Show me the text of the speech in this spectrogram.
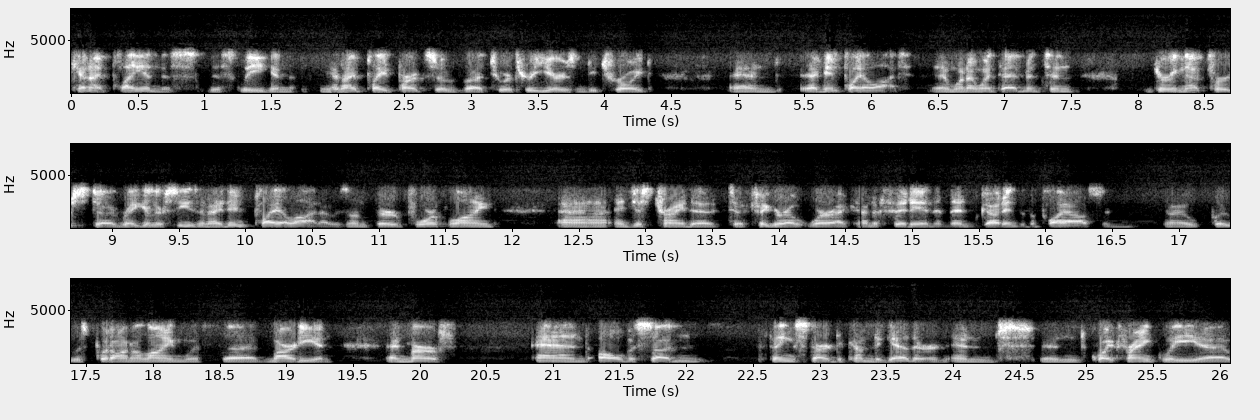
Can I play in this this league? And and I played parts of uh, two or three years in Detroit, and I didn't play a lot. And when I went to Edmonton during that first uh, regular season, I didn't play a lot. I was on third, fourth line, uh, and just trying to to figure out where I kind of fit in. And then got into the playoffs and uh, was put on a line with uh, Marty and and Murph and all of a sudden things started to come together. And and quite frankly, uh,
